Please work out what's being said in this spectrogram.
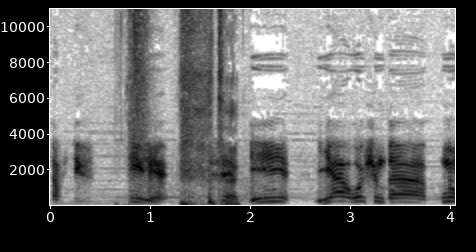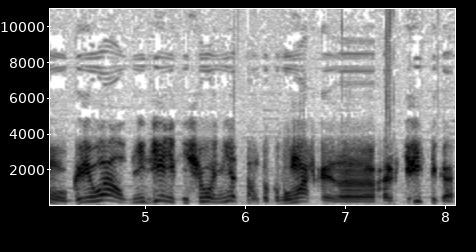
в стиле. Так. И я, в общем-то, ну, горевал, ни денег, ничего нет, там только бумажка, э, характеристика.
